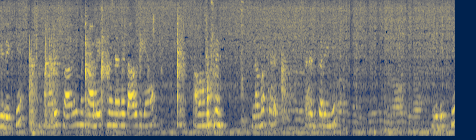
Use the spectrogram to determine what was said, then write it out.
ये देखिए, हमारे सारे मसाले इसमें मैंने डाल दिए हैं। अब हम इसमें नमक ऐड करेंगे। ये देखिए,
